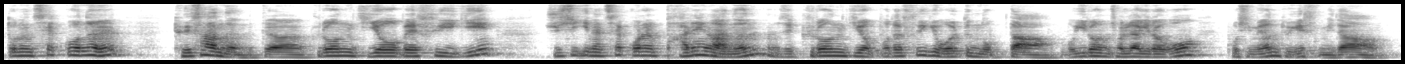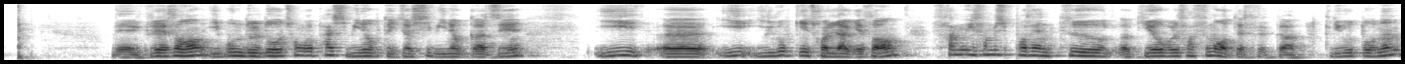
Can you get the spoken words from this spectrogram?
또는 채권을 되사는 그러니까 그런 기업의 수익이 주식이나 채권을 발행하는 이제 그런 기업보다 수익이 월등 높다. 뭐 이런 전략이라고 보시면 되겠습니다. 네, 그래서 이분들도 1982년부터 2012년까지 이, 어, 이 7개 전략에서 상위 30% 기업을 샀으면 어땠을까? 그리고 또는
